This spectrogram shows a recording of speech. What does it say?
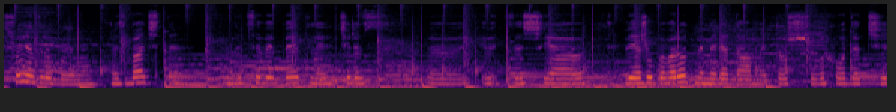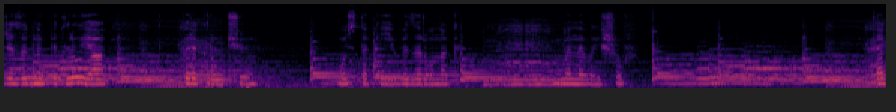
Що я зробила? Ось бачите, лицеві петлі через е, це ж я в'яжу поворотними рядами, тож виходить через одну петлю я перекручую. Ось такий візерунок в мене вийшов. Так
